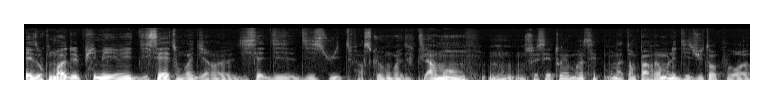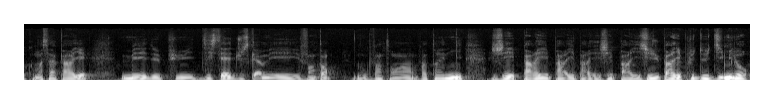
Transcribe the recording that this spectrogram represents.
Et donc moi, depuis mes 17, on va dire 17, 18, parce qu'on va clairement, on, se sait, toi et moi, on n'attend pas vraiment les 18 ans pour euh, commencer à parier, mais depuis 17 jusqu'à mes 20 ans, donc 20 ans, 20 ans et demi, j'ai parié, parié, parié. J'ai parié, j'ai dû parier plus de 10 000 euros.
